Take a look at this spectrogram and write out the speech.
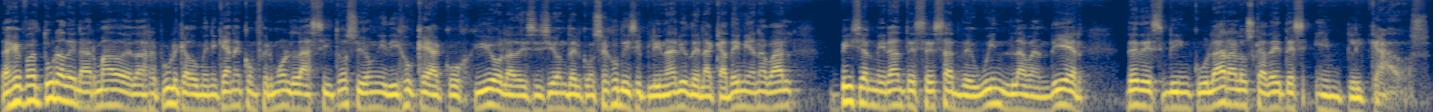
La jefatura de la Armada de la República Dominicana confirmó la situación y dijo que acogió la decisión del Consejo Disciplinario de la Academia Naval, vicealmirante César de Lavandier, de desvincular a los cadetes implicados.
